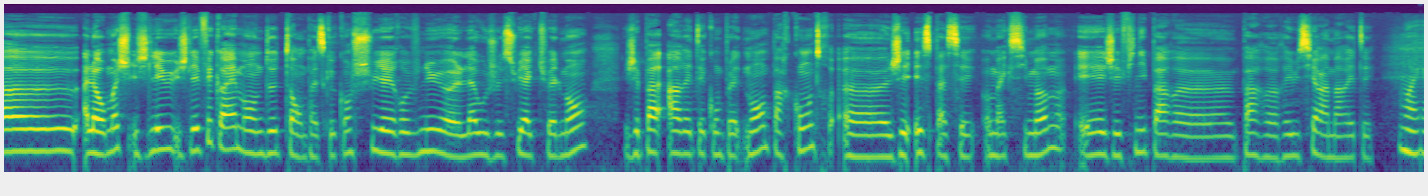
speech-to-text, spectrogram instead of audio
Euh, alors moi, je, je l'ai fait quand même en deux temps parce que quand je suis revenue euh, là où je suis actuellement, j'ai pas arrêté complètement. Par contre, euh, j'ai espacé au maximum et j'ai fini par par réussir à m'arrêter. Ouais.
